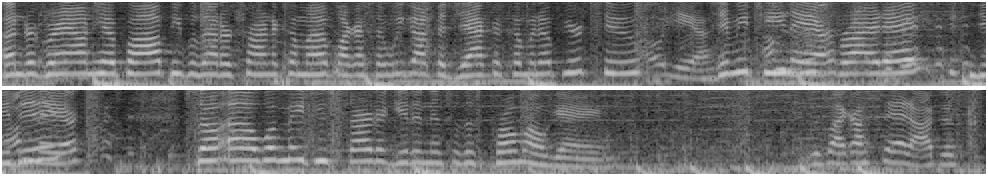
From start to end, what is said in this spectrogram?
underground hip hop, people that are trying to come up. Like I said, we got the Jacka coming up here too. Oh yeah. Jimmy I'm T's there. this Friday. you I'm did? there. So uh, what made you start getting into this promo game? just like I said, I just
